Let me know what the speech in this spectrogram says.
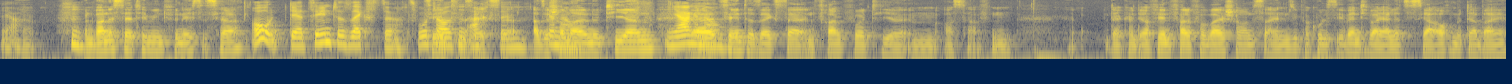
ja. ja. Und wann ist der Termin für nächstes Jahr? Oh, der 10.06.2018. 10. Also genau. schon mal notieren. Ja, genau. Äh, 10.06. in Frankfurt hier im Osthafen. Da könnt ihr auf jeden Fall vorbeischauen. Das ist ein super cooles Event. Ich war ja letztes Jahr auch mit dabei.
